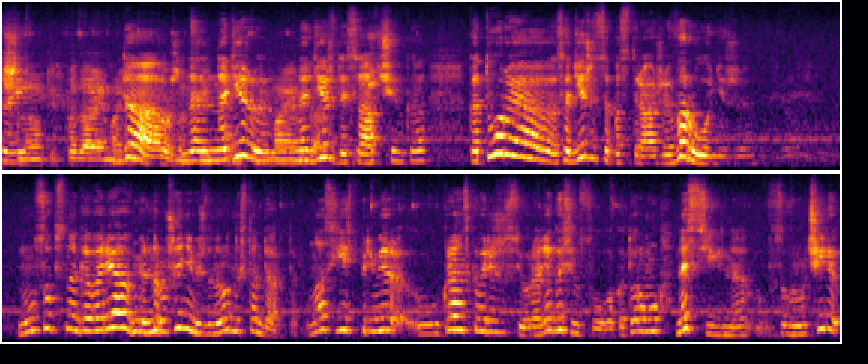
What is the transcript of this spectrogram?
фактично підпадає майже да, під кожен На- цей пункт. Надеж- Ми маємо, Надеждой да. Савченко, которая содержится под стражей в Воронеже. Ну, собственно говоря, м- нарушение международных стандартов. У нас есть пример украинского режиссера Олега Сенцова, которому насильно в- вручили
